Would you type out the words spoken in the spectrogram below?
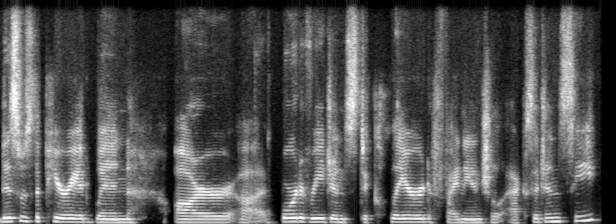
This was the period when our uh, Board of Regents declared financial exigency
